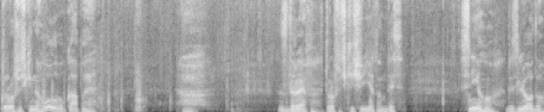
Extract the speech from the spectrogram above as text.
Трошечки на голову капає. З дерев трошечки ще є там десь снігу, десь льоду.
